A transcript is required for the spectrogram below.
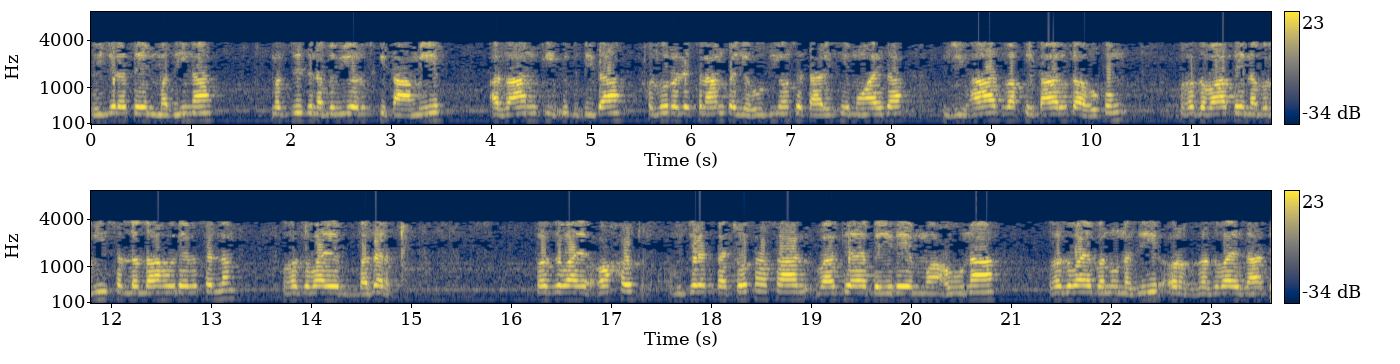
ہجرت مدینہ، مسجد نبوی اور اس کی تعمیر، اذان کی ابتدا، حضور علیہ السلام کا یہودیوں سے تاریخی معاہدہ، جہاد و قتال کا حکم، غزوات نبوی صلی اللہ علیہ وسلم، غزوہ بدر، غزوہ احد، ہجرت کا چوتھا سال، واقعہ بیر معاونہ غزوہ بنو نذیر اور غزوہ ذات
